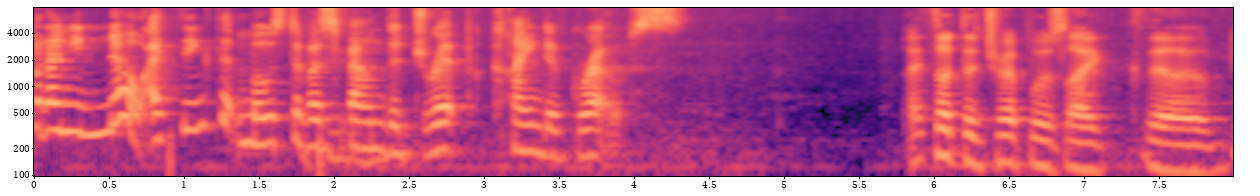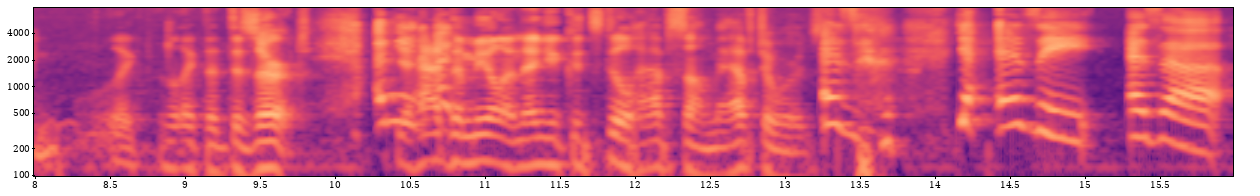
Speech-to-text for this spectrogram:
But I mean, no, I think that most of us found the drip kind of gross. I thought the drip was like the like like the dessert. I mean, You had I- the meal and then you could still have some afterwards. as yeah as a as a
